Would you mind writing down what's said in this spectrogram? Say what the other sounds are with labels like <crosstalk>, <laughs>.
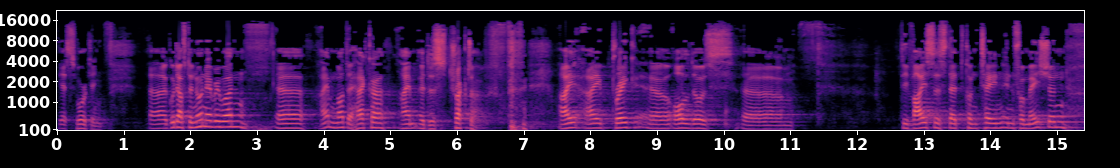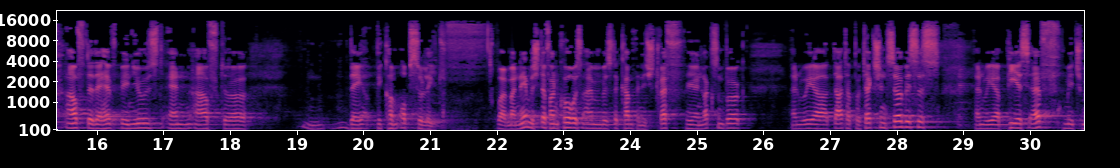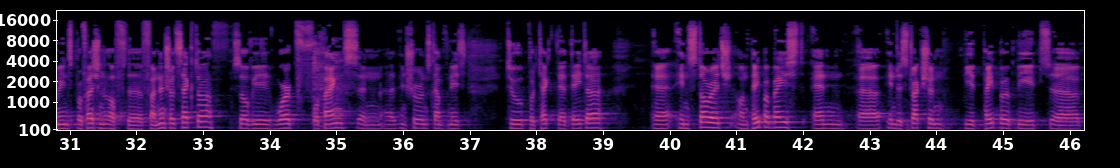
Yes, working. Uh, good afternoon, everyone. Uh, I'm not a hacker, I'm a destructor. <laughs> I, I, break uh, all those um, devices that contain information after they have been used and after mm, they become obsolete. Well, my name is Stefan Chorus. I'm with the company Streff here in Luxembourg, and we are data protection services, and we are PSF, which means professional of the financial sector. So we work for banks and uh, insurance companies to protect their data uh, in storage on paper-based and uh, in destruction, be it paper, be it uh,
